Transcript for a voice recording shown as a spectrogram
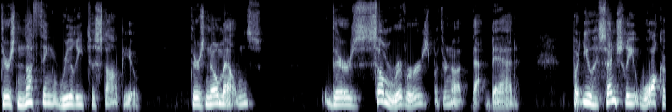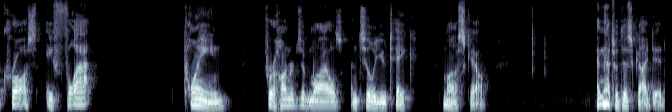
there's nothing really to stop you. There's no mountains. There's some rivers, but they're not that bad. But you essentially walk across a flat plain for hundreds of miles until you take Moscow. And that's what this guy did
